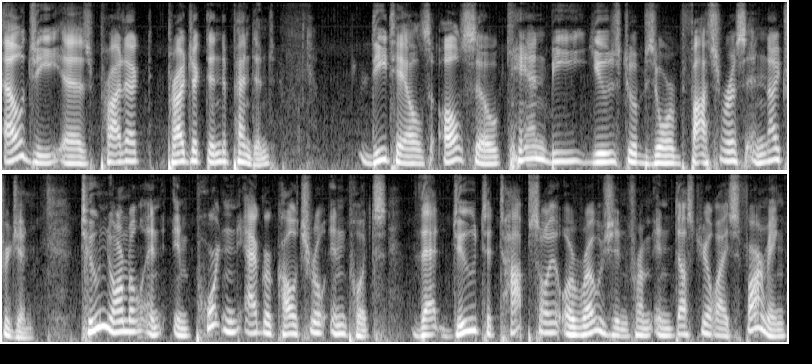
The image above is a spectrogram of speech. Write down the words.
algae is product project independent details also can be used to absorb phosphorus and nitrogen, two normal and important agricultural inputs that, due to topsoil erosion from industrialized farming,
